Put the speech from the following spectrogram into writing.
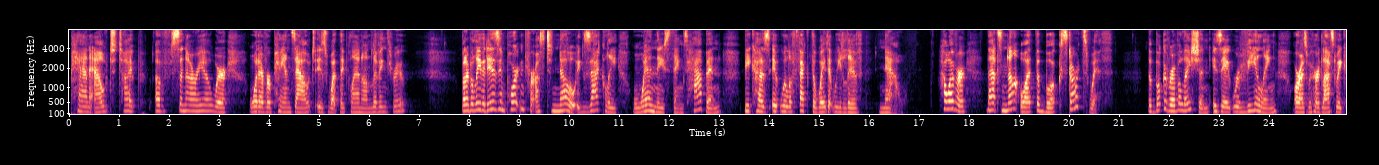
pan out type of scenario where whatever pans out is what they plan on living through. But I believe it is important for us to know exactly when these things happen because it will affect the way that we live now. However, that's not what the book starts with. The book of Revelation is a revealing, or as we heard last week,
